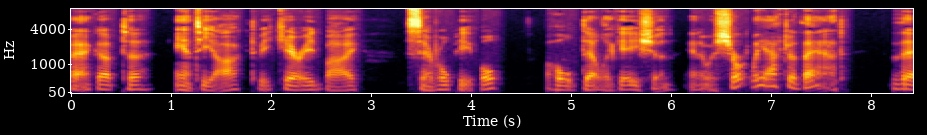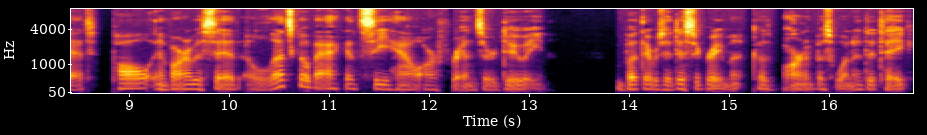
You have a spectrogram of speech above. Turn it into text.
back up to Antioch to be carried by several people, a whole delegation. And it was shortly after that that Paul and Barnabas said, Let's go back and see how our friends are doing. But there was a disagreement because Barnabas wanted to take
